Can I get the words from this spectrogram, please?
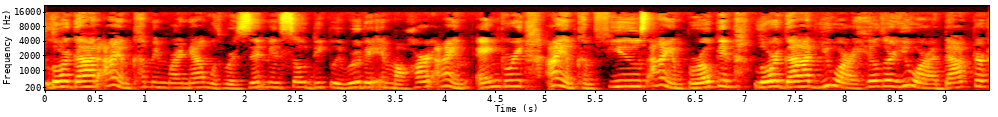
Lord God, I am coming right now with resentment so deeply rooted in my heart. I am angry. I am confused. I am broken. Lord God, you are a healer. You are a doctor.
